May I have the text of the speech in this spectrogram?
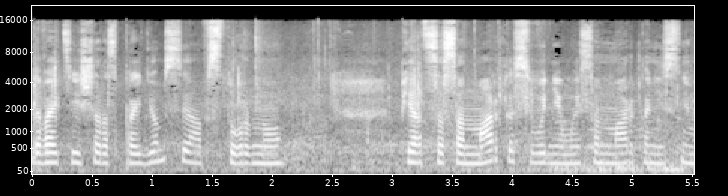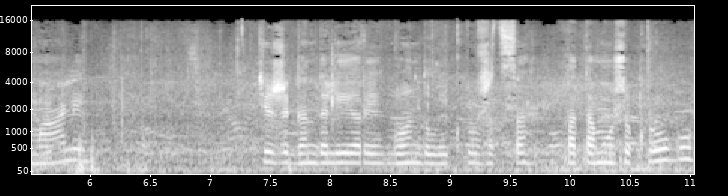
Давайте еще раз пройдемся в сторону Пьяцца Сан-Марко. Сегодня мы Сан-Марко не снимали. Те же гондолеры, гондолы кружатся по тому же кругу.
